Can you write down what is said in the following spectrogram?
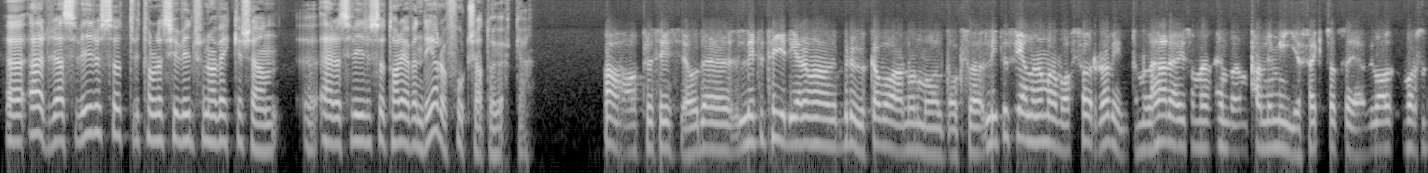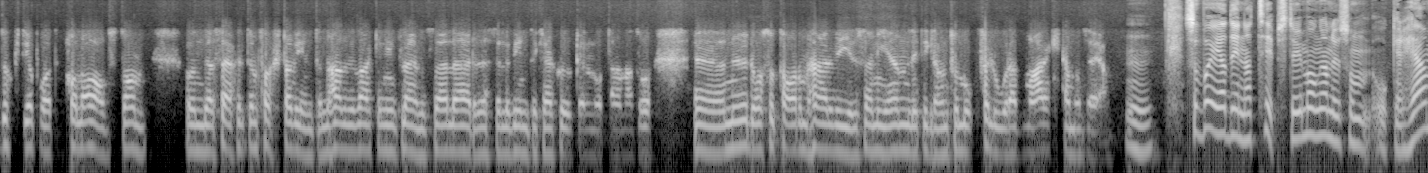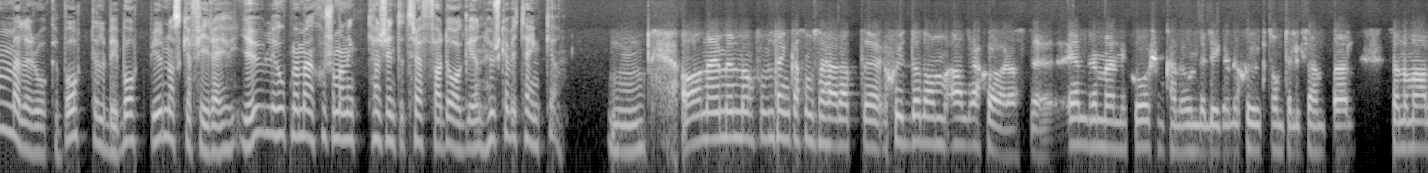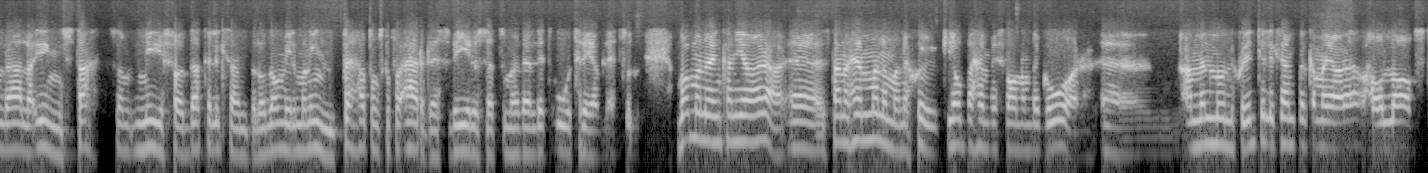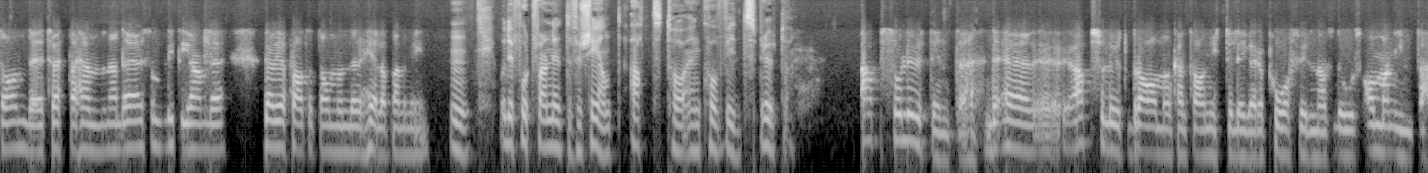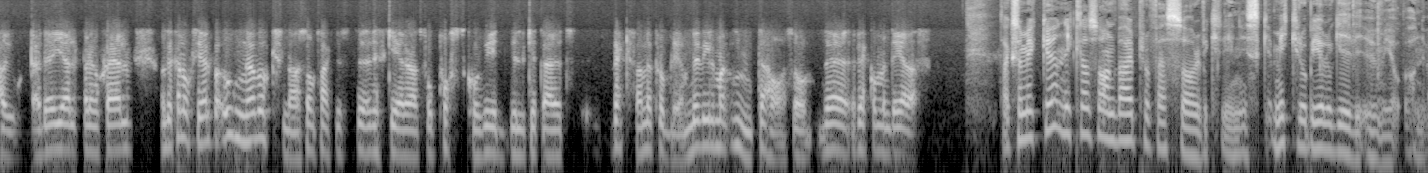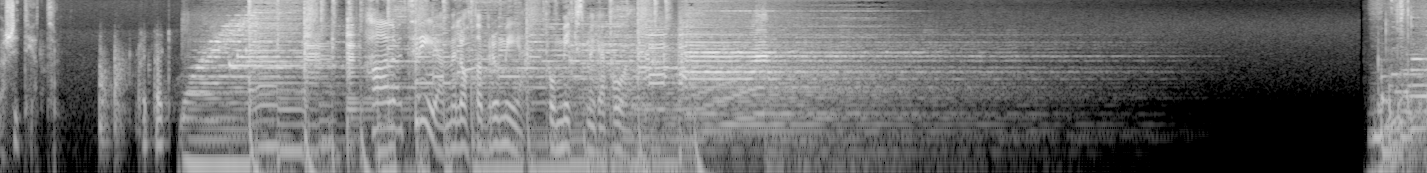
Eh, RS-viruset, vi talades ju vid för några veckor sedan, eh, RS-viruset har även det då fortsatt att öka? Ja, precis. Ja. Och det är lite tidigare än vad det brukar vara normalt också. Lite senare än vad det var förra vintern. Men det här är ju som en, ändå en pandemieffekt så att säga. Vi var, var så duktiga på att hålla avstånd under särskilt den första vintern. Då hade vi varken influensa eller RS eller vinterkräksjuka eller något annat. Och, eh, nu då så tar de här virusen igen lite grann för förlorad mark kan man säga. Mm. Så vad är dina tips? Det är många nu som åker hem eller åker bort eller blir bortbjudna, ska fira jul ihop med människor som man kanske inte träffar dagligen. Hur ska vi tänka? Mm. Ja, nej, men man får väl tänka som så här att eh, skydda de allra sköraste. Äldre människor som kan ha underliggande sjukdom till exempel. Sen de allra, allra yngsta, som nyfödda till exempel. Och de vill man inte att de ska få RS-viruset som är väldigt otrevligt. Så vad man nu än kan göra, eh, stanna hemma när man är sjuk, jobba hemifrån om det går. Eh, använd munskydd till exempel kan man göra. Håll avstånd, eh, tvätta händerna. Det är som lite grann det, det vi har pratat om under hela pandemin. Mm. Och det är fortfarande inte för sent att ta en covid-spruta? Absolut inte. Det är eh, absolut bra om man kan ta en ytterligare påfyllnadsdos om man inte har gjort det. Det hjälper en själv och det kan också hjälpa unga vuxna som faktiskt riskerar att få post-covid, vilket är ett växande problem. Det vill man inte ha, så det rekommenderas. Tack så mycket Niklas Arnberg, professor vid klinisk mikrobiologi vid Umeå universitet. Tack, tack. Halv tre med Lotta Bromé på Mix Megapol. Ett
